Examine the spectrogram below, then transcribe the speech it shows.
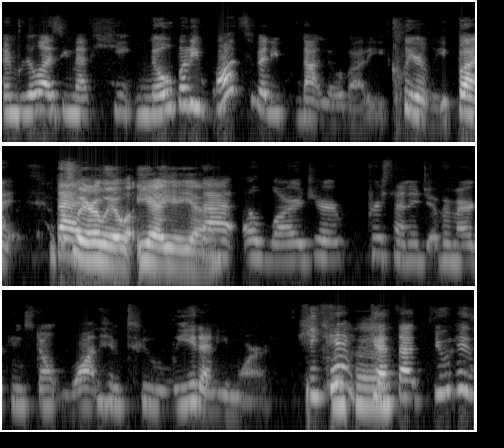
and realizing that he nobody wants him any not nobody clearly, but that, clearly, yeah, yeah, yeah. That a larger percentage of Americans don't want him to lead anymore. He can't mm-hmm. get that through his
